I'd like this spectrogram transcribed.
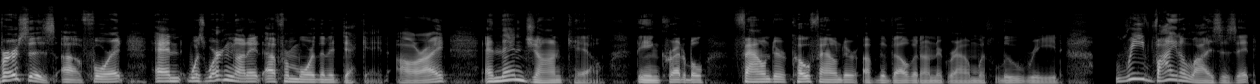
verses uh, for it and was working on it uh, for more than a decade. All right, and then John Cale, the incredible founder, co-founder of the Velvet Underground with Lou Reed. Revitalizes it,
